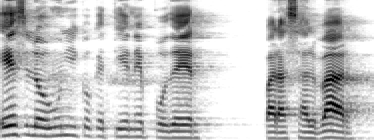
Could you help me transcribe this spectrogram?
es lo único que tiene poder para salvar.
